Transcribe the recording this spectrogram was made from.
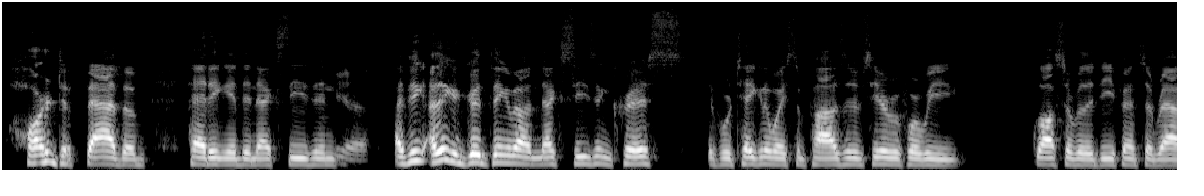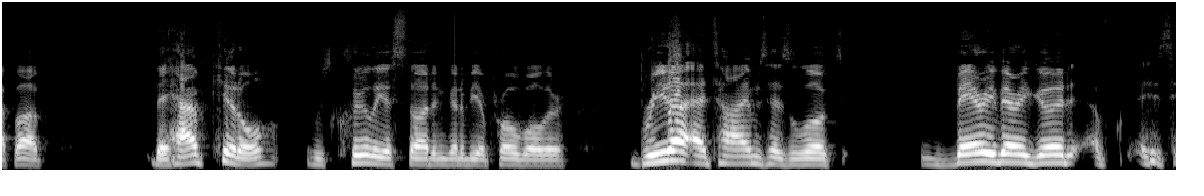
hard to fathom heading into next season. Yeah. I think I think a good thing about next season, Chris, if we're taking away some positives here before we gloss over the defense and wrap up, they have Kittle, who's clearly a stud and going to be a Pro Bowler. Breida at times has looked very, very good. His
